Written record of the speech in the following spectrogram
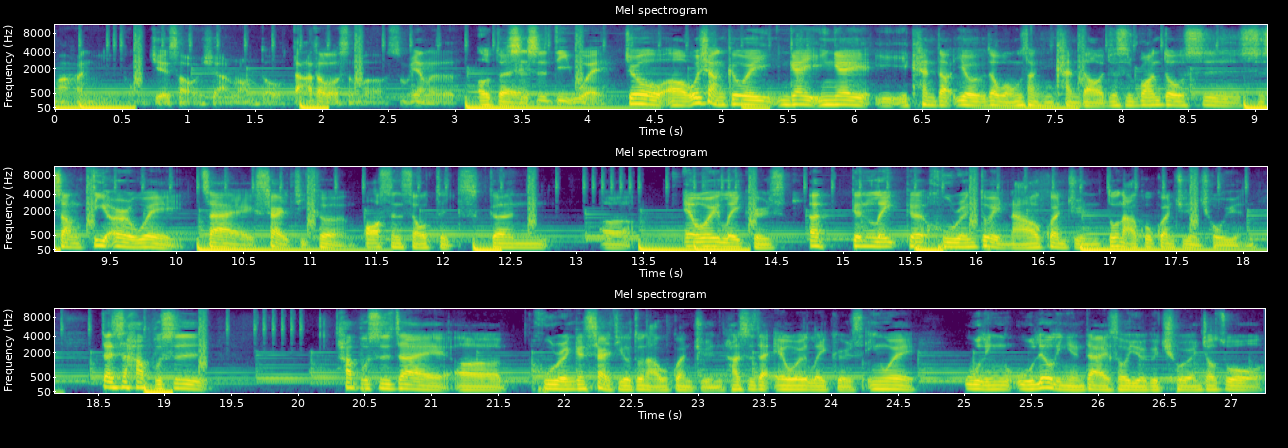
麻烦你给我们介绍一下 Rondo 达到了什么什么样的哦对史诗地位？就呃，我想各位应该应该也也看到，也有在网络上可以看到，就是 Rondo 是史上第二位在塞尔提克 Boston Celtics 跟呃。L.A. Lakers，呃，跟雷跟湖人队拿到冠军，都拿过冠军的球员，但是他不是，他不是在呃湖人跟塞尔提克都拿过冠军，他是在 L.A. Lakers，因为五零五六零年代的时候有一个球员叫做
